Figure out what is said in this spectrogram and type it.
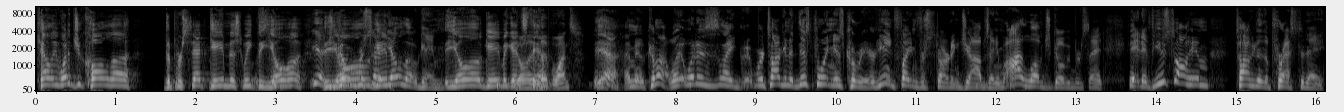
Kelly, what did you call uh, the Brissett game this week? The YOLO, Yeah, the Jacoby YOLO Brissett game. YOLO game. The YOLO game against You only Tampa. live once? Yeah. I mean, come on. What, what is like? We're talking at this point in his career. He ain't fighting for starting jobs anymore. I love Jacoby Brissett, and if you saw him talking to the press today,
